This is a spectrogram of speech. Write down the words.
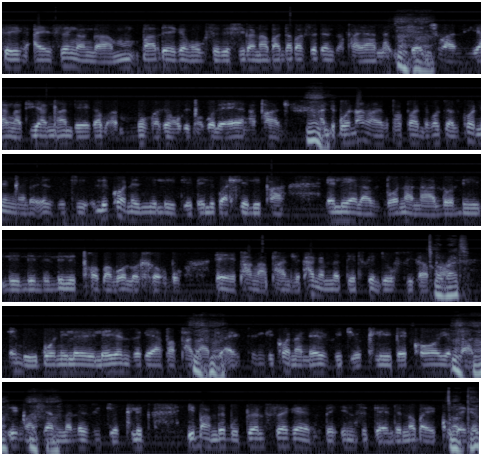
se ayisengangam babe ke ngoku sebefika nabantu abasebenza phayana eventually yangathi iyanqandeka bamuva ke ngoku ingqobolo yaya ngaphandle. Mm. andibonanga pha phandle kodwa zikhona iingxelo ezithi likhona elinye ilidi belikwahleli pha eliye lazibona nalo li- li- li- li- lilixhoba ngolo hlobo um pha ngaphandle khange mna dethi ke ndiyofika pha endiyibonileyo le yenzeke apha phakathi i think ikhona ne-video clip ekhoyo but ingxaki yam nale video clip ibambe bu-twelve seconds the incident noba iqhubekeke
